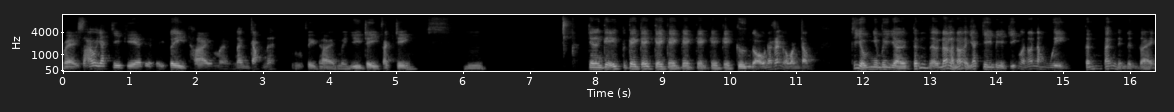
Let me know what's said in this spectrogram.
về sáu giác chi kia thì, thì tùy thời mà nâng cấp đó tùy thời mà duy trì phát triển. Cho nên cái cái cái cái cái cái cái cái, cái cường độ nó rất là quan trọng. Thí dụ như bây giờ tính đó là nói là giác chi bây giờ chuyển qua nói năm quyền tính tấn định định tuệ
